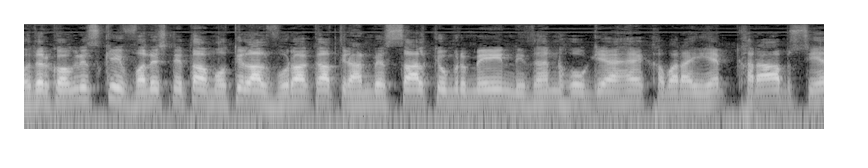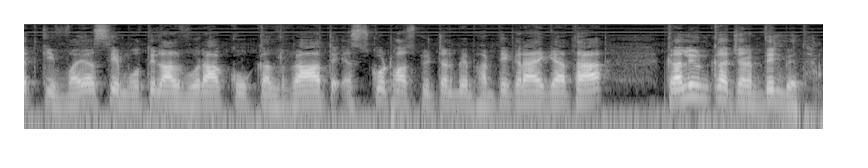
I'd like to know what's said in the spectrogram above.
उधर कांग्रेस के वरिष्ठ नेता मोतीलाल वोरा का तिरानवे साल की उम्र में निधन हो गया है। खबर आई है, खराब सेहत की वजह से मोतीलाल वोरा को कल रात एस्कोट हॉस्पिटल में भर्ती कराया गया था। कल ही उनका जन्मदिन भी था।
